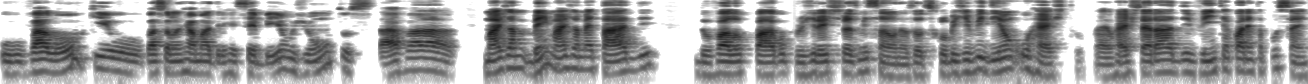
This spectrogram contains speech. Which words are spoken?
o valor que o Barcelona e o Real Madrid recebiam juntos estava bem mais da metade do valor pago para os direitos de transmissão. Né? Os outros clubes dividiam o resto. Né? O resto era de 20% a 40%.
